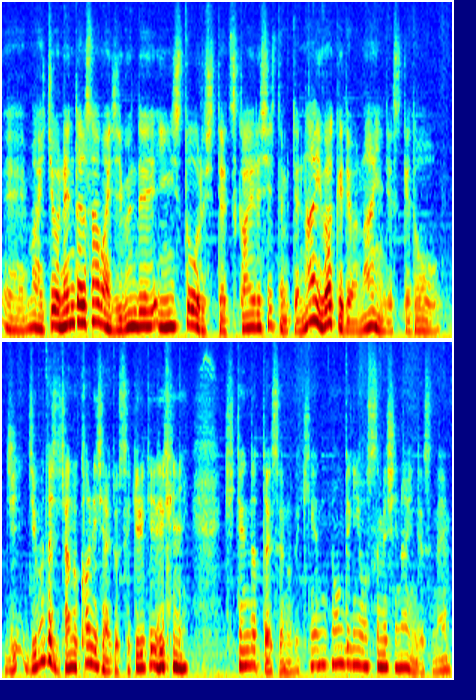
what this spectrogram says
えー、まあ一応レンタルサーバーに自分でインストールして使えるシステムってないわけではないんですけど自分たちでちゃんと管理しないとセキュリティ的に危険だったりするので基本的にお勧めしないんですね。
